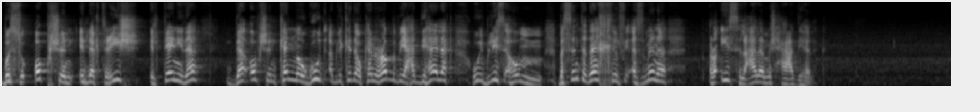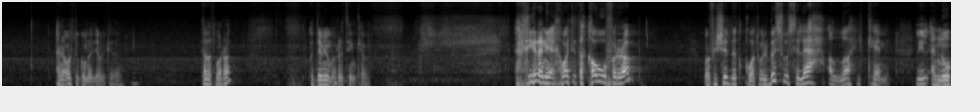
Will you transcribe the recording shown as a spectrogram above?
بص option إنك تعيش التاني ده ده option كان موجود قبل كده وكان الرب بيعديها لك وإبليس أهم. بس أنت داخل في أزمنة رئيس العالم مش هيعديها لك. أنا قلت الجملة دي قبل كده. ثلاث مرات؟ قدامي مرتين كمان. أخيرا يا إخواتي تقووا في الرب وفي شدة قوته. والبسوا سلاح الله الكامل. ليه؟ لأنه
